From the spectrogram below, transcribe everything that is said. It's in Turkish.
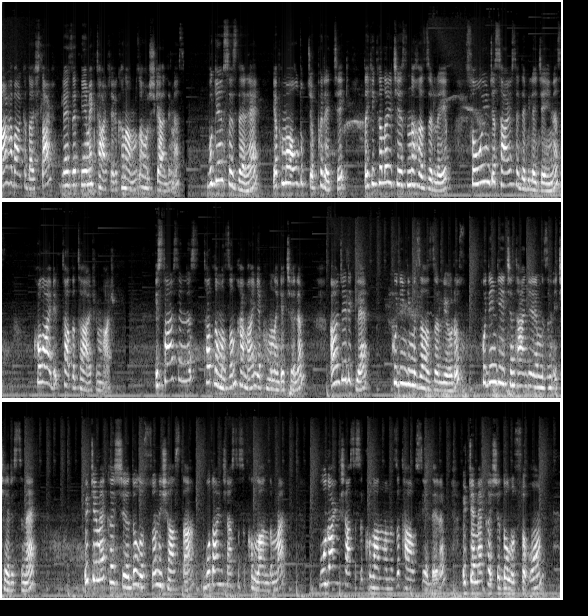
Merhaba arkadaşlar, Lezzetli Yemek Tarifleri kanalımıza hoş geldiniz. Bugün sizlere yapımı oldukça pratik, dakikalar içerisinde hazırlayıp soğuyunca servis edebileceğiniz kolay bir tatlı tarifim var. İsterseniz tatlımızın hemen yapımına geçelim. Öncelikle pudingimizi hazırlıyoruz. Pudingi için tenceremizin içerisine 3 yemek kaşığı dolusu nişasta, buğday nişastası kullandım ben. Buğday nişastası kullanmanızı tavsiye ederim. 3 yemek kaşığı dolusu un,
